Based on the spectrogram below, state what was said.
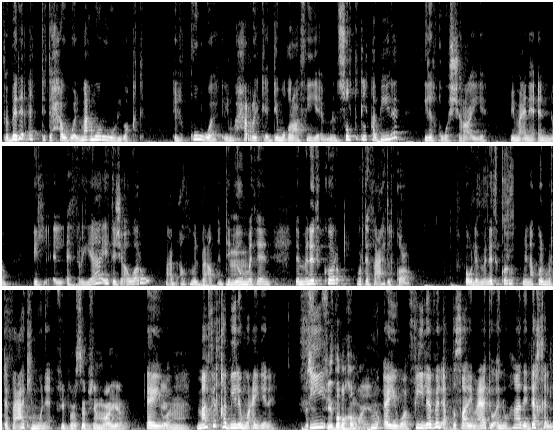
فبدأت تتحول مع مرور الوقت القوة المحركة الديمغرافية من سلطة القبيلة إلى القوة الشرائية. بمعنى أنه ال- الأثرياء يتجاوروا مع بعضهم البعض. أنت اليوم مثلا لما نذكر مرتفعات القرم أو لما نذكر لنقول مرتفعات المنى. في perception معين. أيوة. مم. ما في قبيلة معينة. بس في طبقة معينة. م- أيوه في level اقتصادي معناته أنه هذا دخل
